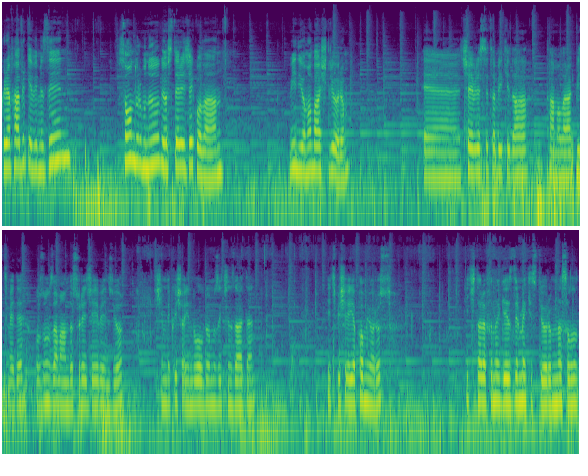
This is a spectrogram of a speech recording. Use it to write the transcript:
Prefabrik evimizin son durumunu gösterecek olan videoma başlıyorum. Ee, çevresi tabii ki daha tam olarak bitmedi. Uzun zamanda süreceğe benziyor. Şimdi kış ayında olduğumuz için zaten hiçbir şey yapamıyoruz. İç tarafını gezdirmek istiyorum. Nasıl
